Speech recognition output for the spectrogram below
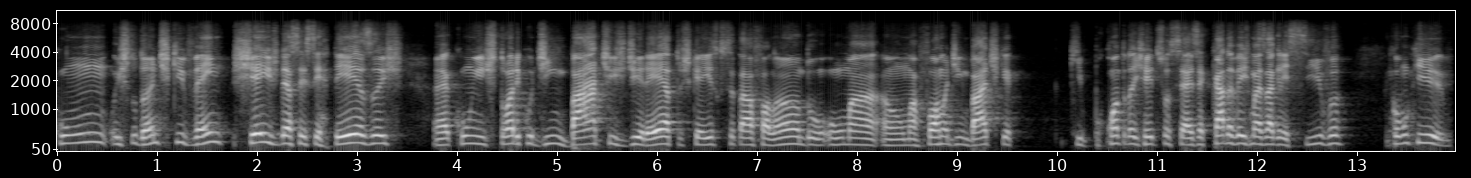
com estudantes que vêm cheios dessas certezas, é, com um histórico de embates diretos, que é isso que você estava falando, uma, uma forma de embate que, que, por conta das redes sociais, é cada vez mais agressiva. Como que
